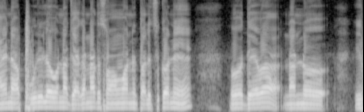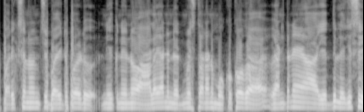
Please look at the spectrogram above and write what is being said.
ఆయన పూరిలో ఉన్న జగన్నాథ స్వామివారిని తలుచుకొని ఓ దేవా నన్ను ఈ పరీక్ష నుంచి బయటపడు. నీకు నేను ఆలయాన్ని నిర్మిస్తానని మొక్కుకోగా వెంటనే ఆ ఎద్దు లెగిసి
